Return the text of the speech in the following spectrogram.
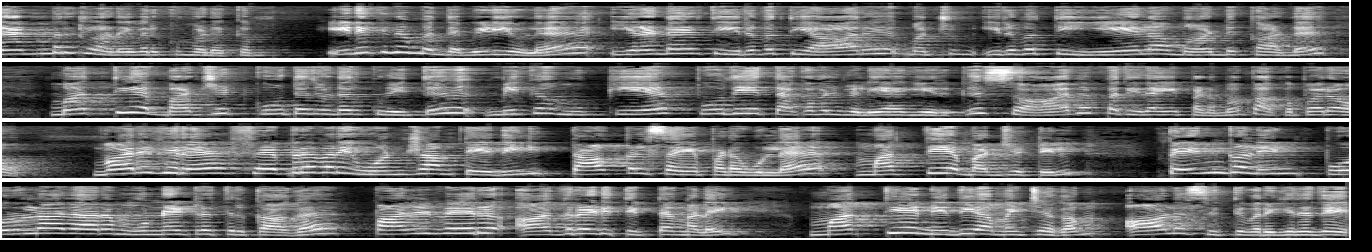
நண்பர்கள் அனைவருக்கும் வணக்கம். இன்னைக்கு நம்ம இந்த வீடியோல இரண்டாயிரத்தி இருபத்தி ஆறு மற்றும் இருபத்தி ஏழாம் ஆண்டுக்கான மத்திய பட்ஜெட் கூட்டத்தொடர் குறித்து மிக முக்கிய புதிய தகவல் வெளியாகி இருக்கு. ஸோ அதை பத்தி தான் இப்ப நம்ம பார்க்க போறோம். வருகிற பிப்ரவரி ஒன்றாம் தேதி தாக்கல் செய்யப்பட உள்ள மத்திய பட்ஜெட்டில் பெண்களின் பொருளாதார முன்னேற்றத்திற்காக பல்வேறு அதிரடி திட்டங்களை மத்திய நிதி அமைச்சகம் ஆலோசித்து வருகிறது.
